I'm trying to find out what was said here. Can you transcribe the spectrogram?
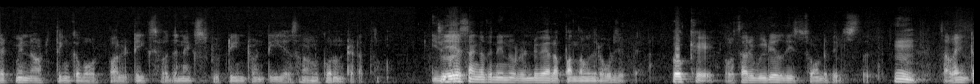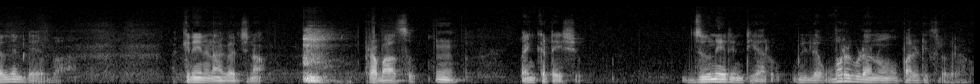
Let me not think about politics for the next fifteen twenty years అని అనుకొని ఉంటాడు అతను. ఇదే సంగతి నేను రెండు వేల పంతొమ్మిదిలో కూడా చెప్పాను ఓకే. ఒకసారి వీడియోలు తీస్తూ ఉంటే తెలుస్తుంది. చాలా ఇంటెలిజెంట్గా అబ్బా. అక్కినేని నాగార్జున ప్రభాసు. వెంకటేష్ జూనియర్ ఎన్టీఆర్ వీళ్ళెవ్వరు కూడాను పాలిటిక్స్లోకి రారు.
